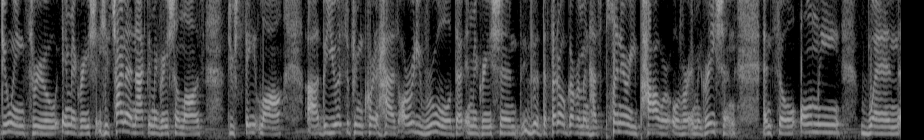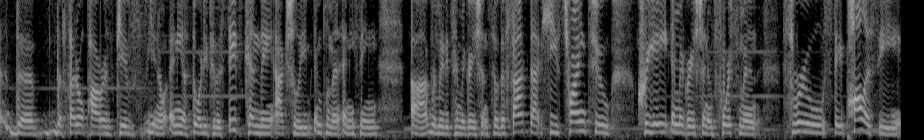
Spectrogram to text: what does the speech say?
doing through immigration. He's trying to enact immigration laws through state law. Uh, the U.S. Supreme Court has already ruled that immigration, that the federal government has plenary power over immigration, and so only when the the federal powers give, you know, any authority to the states can they actually implement anything uh, related to immigration. So the fact that he's trying to create immigration enforcement through state policy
